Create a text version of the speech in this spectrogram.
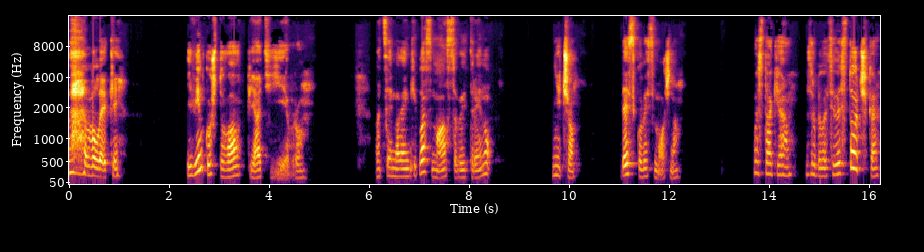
великий. І він коштував 5 євро. Оцей маленький пластмасовий 3. Ну, нічого. Десь колись можна. Ось так я зробила ці листочки.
